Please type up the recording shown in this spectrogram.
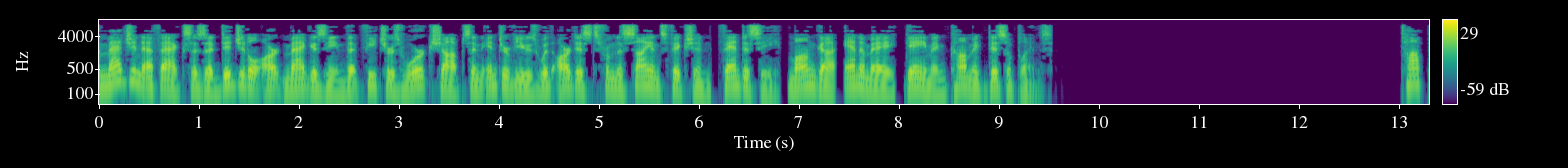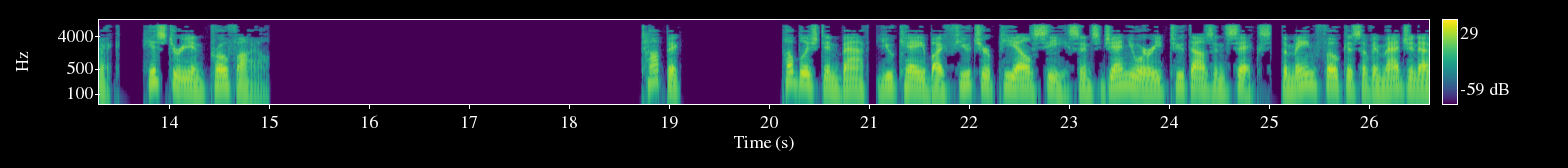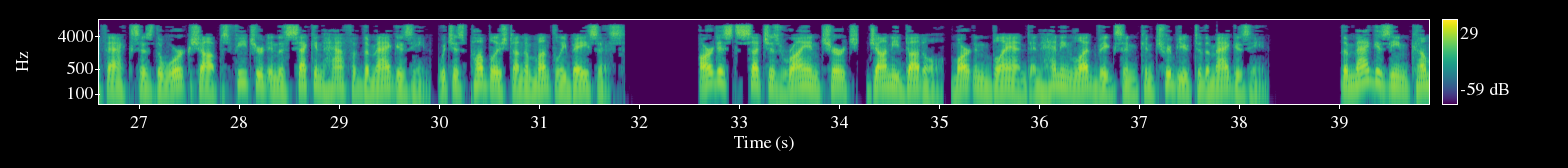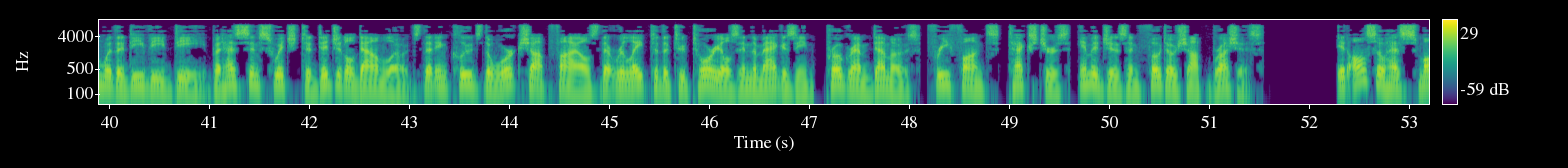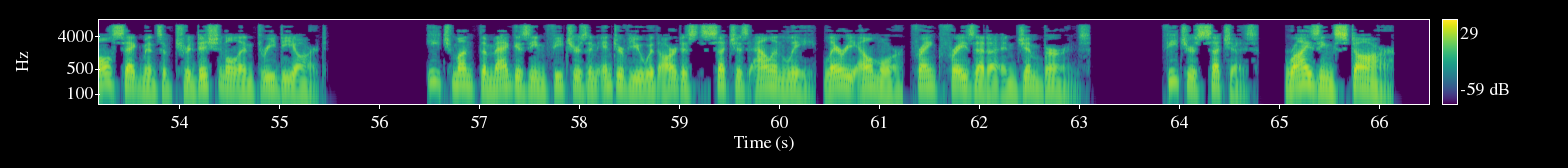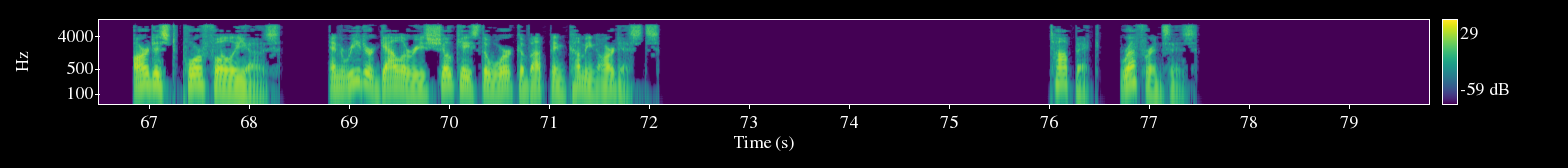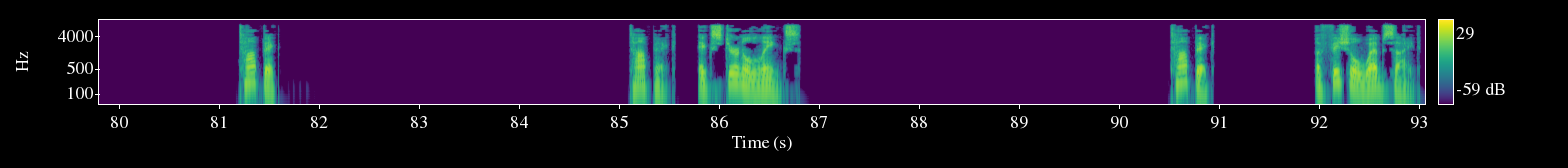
Imagine FX is a digital art magazine that features workshops and interviews with artists from the science fiction, fantasy, manga, anime, game and comic disciplines. History and profile Published in Bath, UK by Future plc since January 2006, the main focus of Imagine FX is the workshops featured in the second half of the magazine, which is published on a monthly basis. Artists such as Ryan Church, Johnny Duddle, Martin Bland and Henning Ludvigsen contribute to the magazine. The magazine come with a DVD but has since switched to digital downloads that includes the workshop files that relate to the tutorials in the magazine, program demos, free fonts, textures, images and Photoshop brushes. It also has small segments of traditional and 3D art. Each month the magazine features an interview with artists such as Alan Lee, Larry Elmore, Frank Frazetta and Jim Burns. Features such as, "'Rising Star", artist portfolios, and reader galleries showcase the work of up-and-coming artists. References. External links. Official website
